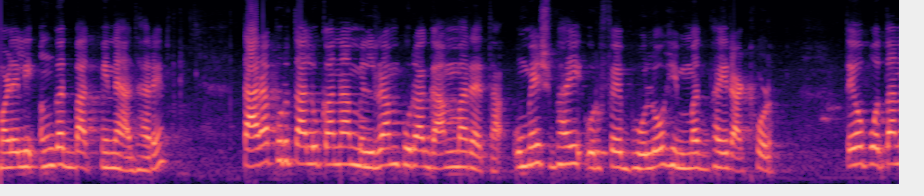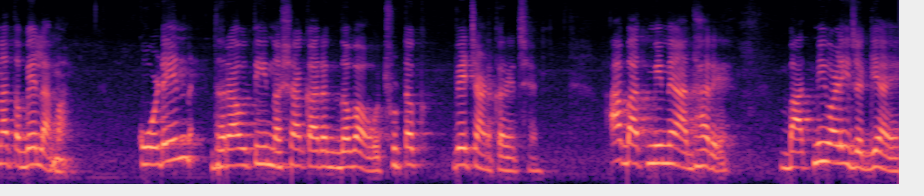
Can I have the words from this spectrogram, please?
મળેલી અંગત બાતમીને આધારે તારાપુર તાલુકાના મિલરામપુરા ગામમાં રહેતા ઉમેશભાઈ ઉર્ફે ભોલો હિંમતભાઈ રાઠોડ, તેઓ પોતાના તબેલામાં કોડેન ધરાવતી નશાકારક દવાઓ છૂટક વેચાણ કરે છે. આ બાતમીને આધારે બાતમીવાળી જગ્યાએ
